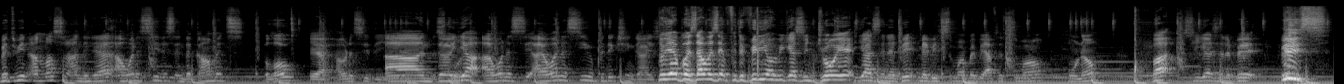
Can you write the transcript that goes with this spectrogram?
between Al Nassr and the Hilal? I want to see this in the comments below. Yeah, I want to see the. And the uh, yeah, I want to see. I want to see your prediction, guys. So yeah, boys, that was it for the video. Hope you guys enjoy it. See you guys in a bit. Maybe tomorrow. Maybe after tomorrow. Who know? But see you guys in a bit. Peace.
